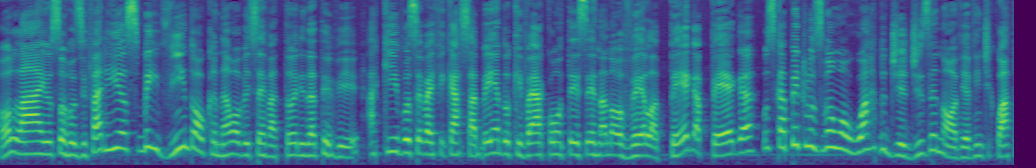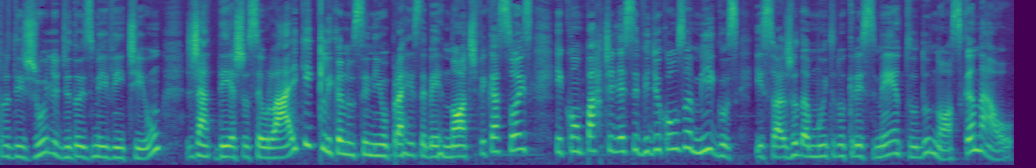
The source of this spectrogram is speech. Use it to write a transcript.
Olá, eu sou Rose Farias, bem-vindo ao canal Observatório da TV. Aqui você vai ficar sabendo o que vai acontecer na novela Pega Pega. Os capítulos vão ao ar do dia 19 a 24 de julho de 2021. Já deixa o seu like, clica no sininho para receber notificações e compartilha esse vídeo com os amigos. Isso ajuda muito no crescimento do nosso canal.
